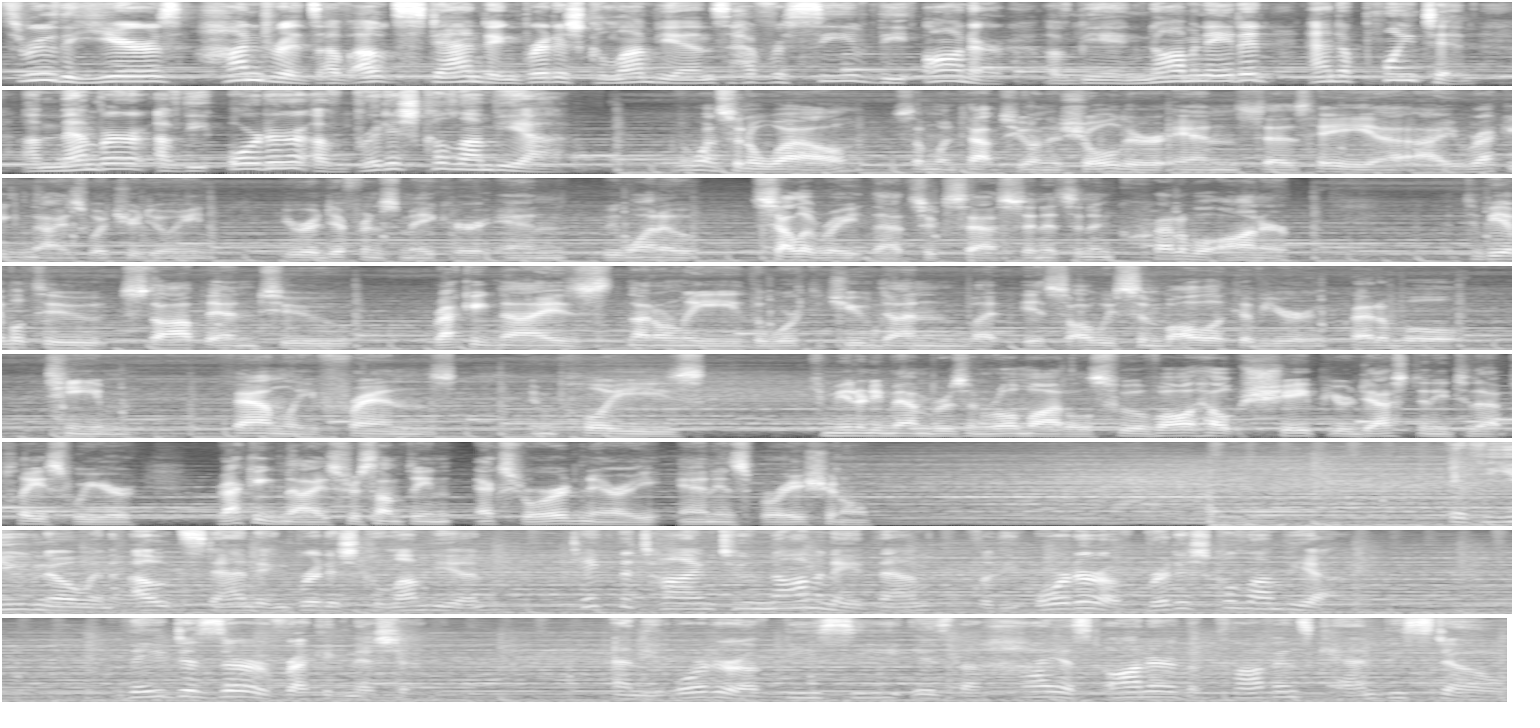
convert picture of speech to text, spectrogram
Through the years, hundreds of outstanding British Columbians have received the honor of being nominated and appointed a member of the Order of British Columbia. Once in a while, someone taps you on the shoulder and says, hey, uh, I recognize what you're doing. You're a difference maker, and we want to celebrate that success. And it's an incredible honor to be able to stop and to recognize not only the work that you've done, but it's always symbolic of your incredible team, family, friends, employees, community members and role models who have all helped shape your destiny to that place where you're recognized for something extraordinary and inspirational. If you know an outstanding British Columbian, take the time to nominate them for the Order of British Columbia. They deserve recognition. And the Order of BC is the highest honor the province can bestow.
